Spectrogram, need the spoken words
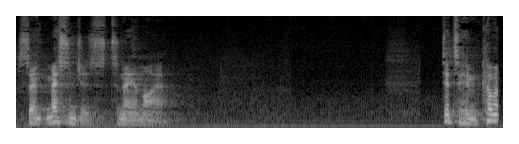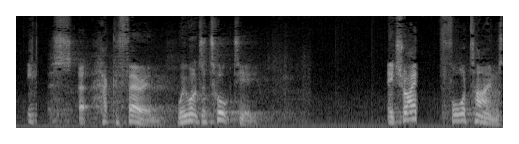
sent messengers to Nehemiah. Said to him, Come us at Hakkephirim. We want to talk to you. They tried four times.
